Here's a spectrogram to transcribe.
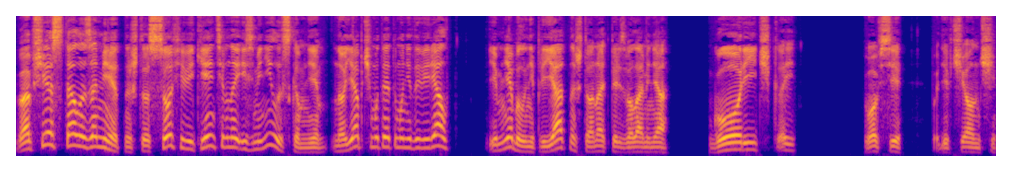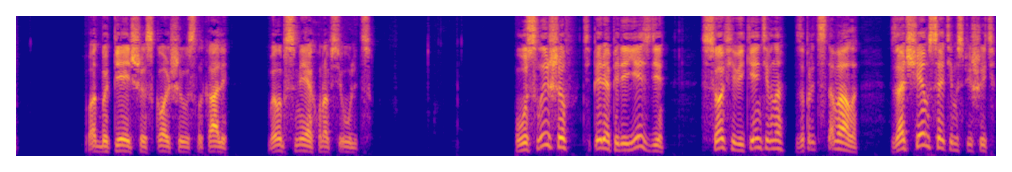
Вообще стало заметно, что Софья Викентьевна изменилась ко мне, но я почему-то этому не доверял, и мне было неприятно, что она теперь звала меня Горичкой, вовсе по девчончи. Вот бы пейши скольши услыхали, было бы смеху на всю улицу. Услышав теперь о переезде, Софья Викентьевна запредставала, зачем с этим спешить.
